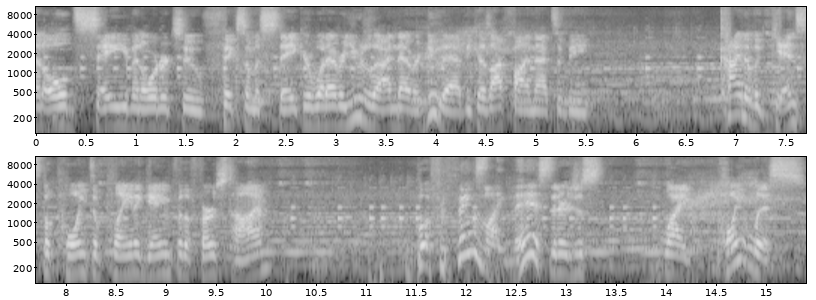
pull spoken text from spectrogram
an old save in order to fix a mistake or whatever usually i never do that because i find that to be kind of against the point of playing a game for the first time but for things like this that are just like pointless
